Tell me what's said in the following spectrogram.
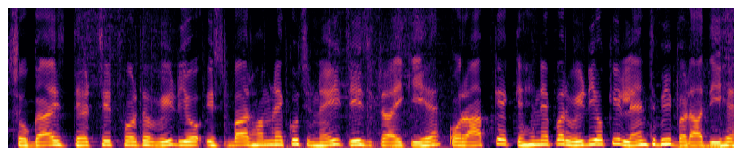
So guys that's it for the video इस बार हमने कुछ नई चीज़ ट्राई की है और आपके कहने पर वीडियो की लेंथ भी बढ़ा दी है।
